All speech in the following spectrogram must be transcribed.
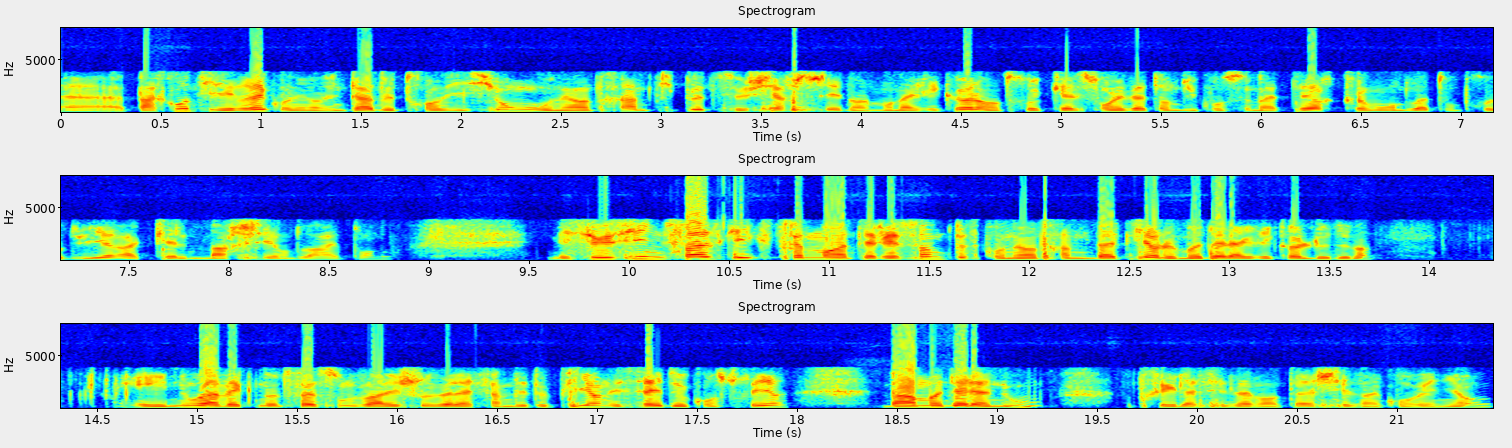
Euh, par contre, il est vrai qu'on est dans une période de transition où on est en train un petit peu de se chercher dans le monde agricole entre quelles sont les attentes du consommateur, comment doit-on produire, à quel marché on doit répondre. Mais c'est aussi une phase qui est extrêmement intéressante parce qu'on est en train de bâtir le modèle agricole de demain. Et nous, avec notre façon de voir les choses à la ferme des peupliers, on essaye de construire ben, un modèle à nous. Après, il a ses avantages, ses inconvénients,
